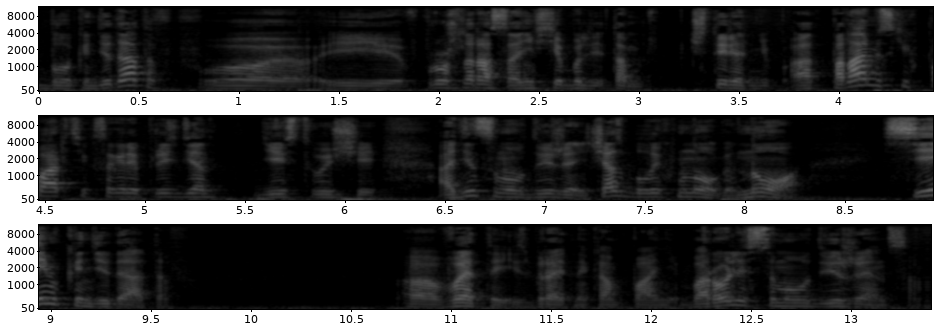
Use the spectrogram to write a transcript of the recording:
было кандидатов, э, и в прошлый раз они все были, там, четыре от, не- парламентских партий, кстати президент действующий, один самовыдвижение. Сейчас было их много, но семь кандидатов э, в этой избирательной кампании боролись с самовыдвиженцем.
